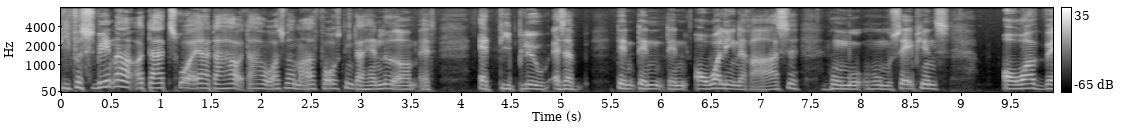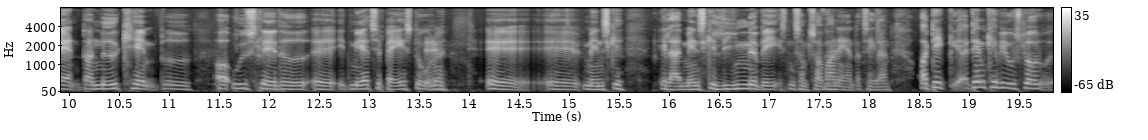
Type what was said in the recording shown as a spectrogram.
de forsvinder, og der tror jeg, der har, der har jo også været meget forskning, der handlede om, at, at de blev, altså den, den, den overlegne race, homo, homo sapiens, overvandt og nedkæmpet og udslettet øh, et mere tilbagestående øh, øh, menneske, eller et menneskelignende væsen, som så var ja. neandertaleren. Og det, den kan vi jo slå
